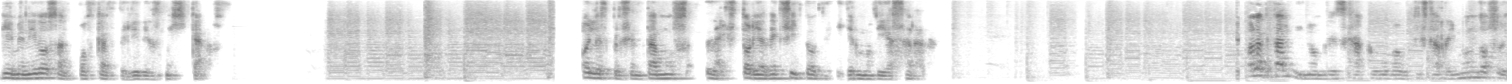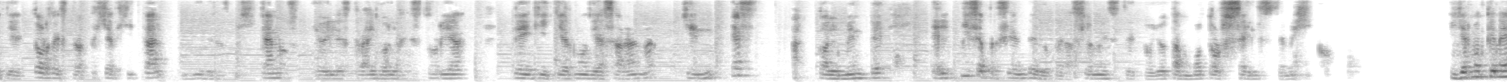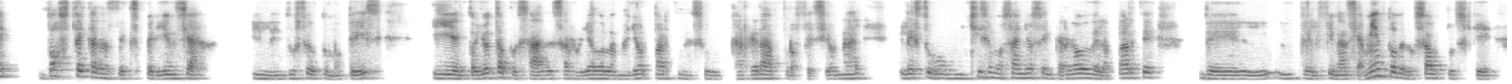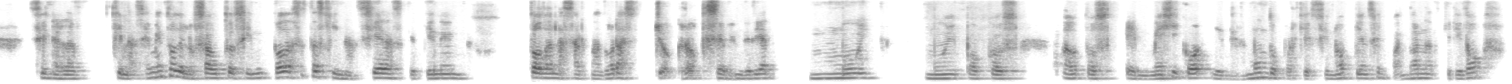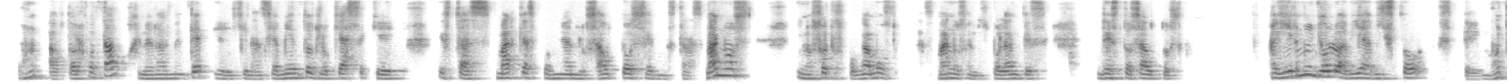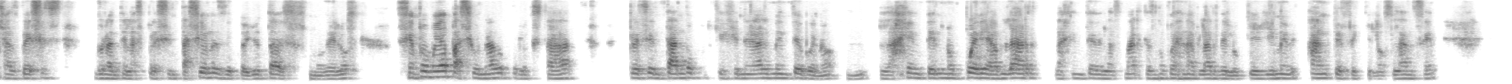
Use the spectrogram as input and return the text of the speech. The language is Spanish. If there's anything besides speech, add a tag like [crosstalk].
Bienvenidos al podcast de líderes mexicanos. Hoy les presentamos la historia de éxito de Guillermo Díaz Arada. Hola, ¿qué tal? Mi nombre es Jacobo Bautista Raimundo, soy director de estrategia digital en líderes mexicanos y hoy les traigo la historia de Guillermo Díaz Arana, quien es actualmente el vicepresidente de operaciones de Toyota Motor Sales de México. Guillermo tiene dos décadas de experiencia en la industria automotriz y en Toyota pues ha desarrollado la mayor parte de su carrera profesional. Él estuvo muchísimos años encargado de la parte del, del financiamiento de los autos, que sin el financiamiento de los autos, sin todas estas financieras que tienen todas las armadoras, yo creo que se venderían muy, muy pocos autos en México y en el mundo, porque si no, piensen cuando han adquirido un auto al contado. Generalmente el financiamiento es lo que hace que estas marcas pongan los autos en nuestras manos y nosotros pongamos las manos en los volantes de estos autos. A Guillermo yo lo había visto este, muchas veces durante las presentaciones de Toyota de sus modelos, siempre muy apasionado por lo que está presentando, porque generalmente, bueno, la gente no puede hablar, la gente de las marcas no pueden hablar de lo que viene antes de que los lancen.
